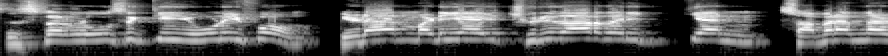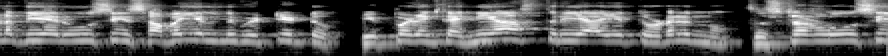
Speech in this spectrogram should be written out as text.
സിസ്റ്റർ ലൂസിക്ക് യൂണിഫോം ഇടാൻ മടിയായി ചുരിദാർ ധരിക്കാൻ സമരം നടത്തിയ ലൂസി സഭയിൽ നിന്ന് വിട്ടിട്ടു. ഇപ്പോഴും കന്യാസ്ത്രീയായി തുടരുന്നു. സിസ്റ്റർ ലൂസി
